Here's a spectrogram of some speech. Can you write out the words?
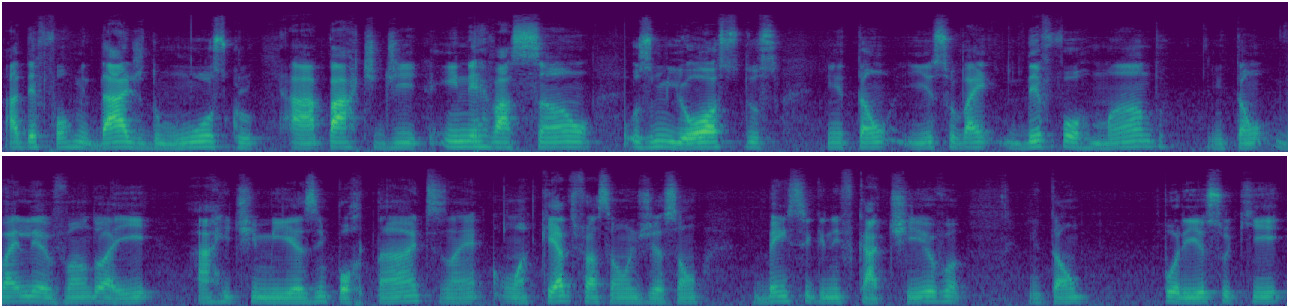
a deformidade do músculo, a parte de inervação, os miócitos, então isso vai deformando, então vai levando aí arritmias importantes, né? uma queda de fração de injeção bem significativa. Então, por isso que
